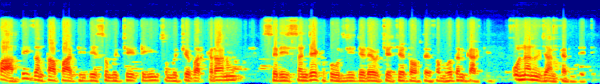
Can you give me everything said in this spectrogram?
ਭਾਰਤੀ ਜਨਤਾ ਪਾਰਟੀ ਦੀ ਸਮੁੱਚੀ ਟੀਮ, ਸਮੁੱਚੇ ਵਰਕਰਾਂ ਨੂੰ ਸ੍ਰੀ ਸੰਜੇ ਕਪੂਰ ਜੀ ਜਿਹੜੇ ਉਚੇਚੇ ਤੌਰ ਤੇ ਸੰਬੋਧਨ ਕਰਕੇ ਉਹਨਾਂ ਨੂੰ ਜਾਣਕਾਰੀ ਦਿੱਤੀ।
